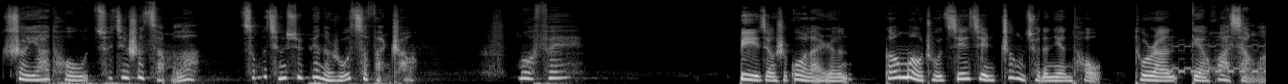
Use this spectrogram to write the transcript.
这丫头最近是怎么了？怎么情绪变得如此反常？莫非……毕竟是过来人，刚冒出接近正确的念头，突然电话响了，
